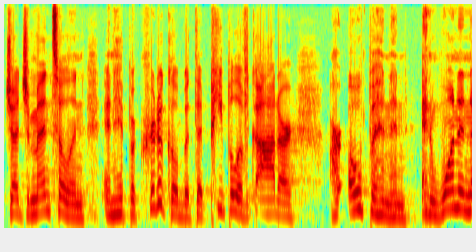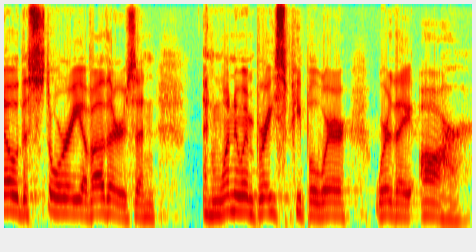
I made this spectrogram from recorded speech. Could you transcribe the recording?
judgmental and, and hypocritical, but that people of God are, are open and, and want to know the story of others and, and want to embrace people where, where they are.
